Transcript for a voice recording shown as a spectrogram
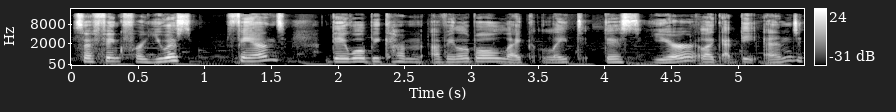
So I think for US fans, they will become available like late this year, like at the end.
